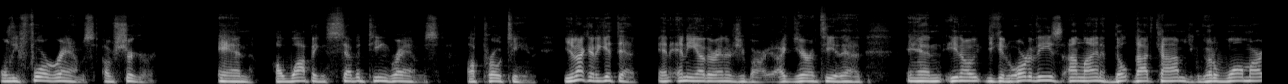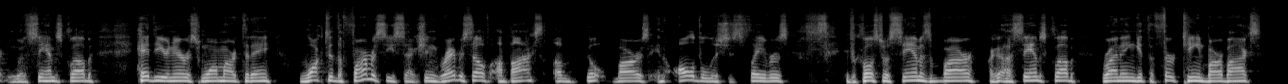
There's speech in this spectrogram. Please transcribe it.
only four grams of sugar, and a whopping 17 grams of protein. You're not going to get that in any other energy bar. I guarantee you that. And you know, you can order these online at built.com. You can go to Walmart, you can go to Sam's Club, head to your nearest Walmart today, walk to the pharmacy section, grab yourself a box of built bars in all delicious flavors. If you're close to a Sam's bar, a Sam's Club running, get the 13 bar box.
